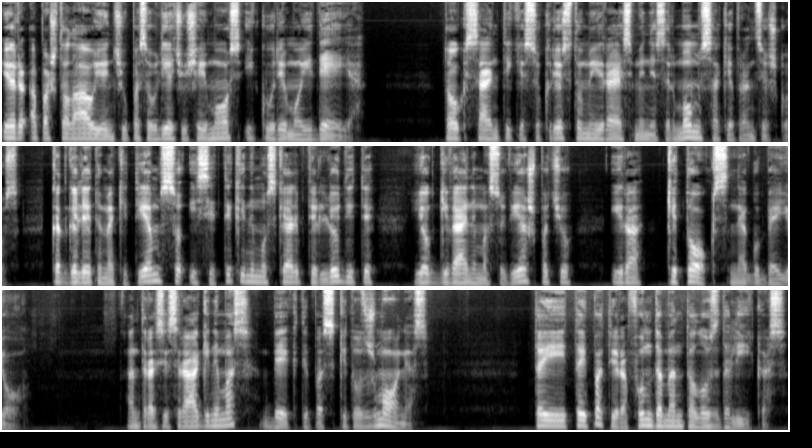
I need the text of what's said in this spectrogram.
ir apaštalaujančių pasauliečių šeimos įkūrimo idėją. Toks santykis su Kristumi yra esminis ir mums, sakė Pranciškus, kad galėtume kitiems su įsitikinimu skelbti ir liudyti, jog gyvenimas su viešpačiu yra kitoks negu be jo. Antrasis raginimas - bėgti pas kitus žmonės. Tai taip pat yra fundamentalus dalykas.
